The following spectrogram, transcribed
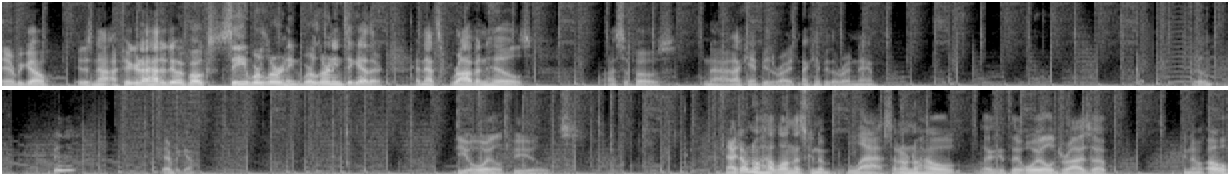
There we go. It is not. I figured out how to do it, folks. See, we're learning. We're learning together, and that's Robin Hills, I suppose. Nah, that can't be the right. That can't be the right name. Really? Really? There we go. The oil fields. Now I don't know how long that's gonna last. I don't know how like if the oil dries up. You know? Oh,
